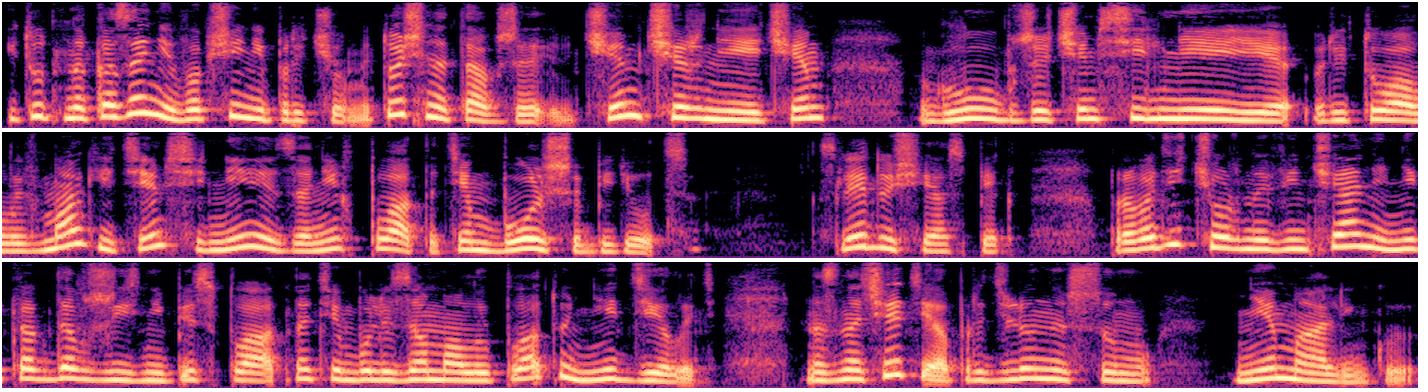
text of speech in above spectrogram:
И тут наказание вообще ни при чем. И точно так же, чем чернее, чем глубже, чем сильнее ритуалы в магии, тем сильнее за них плата, тем больше берется. Следующий аспект. Проводить черное венчание никогда в жизни бесплатно, тем более за малую плату не делать. Назначайте определенную сумму, не маленькую.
